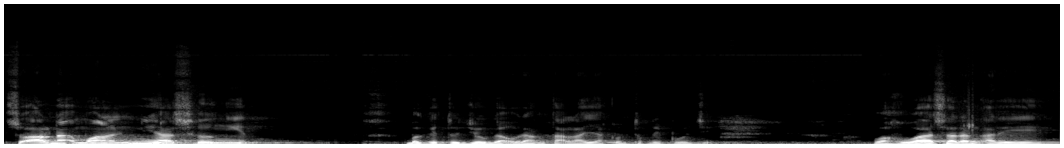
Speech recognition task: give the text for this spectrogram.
soalnya moalnya sengit begitu juga orang tak layak untuk dipuji. Wahwa sarang ari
